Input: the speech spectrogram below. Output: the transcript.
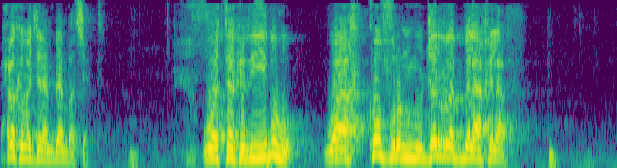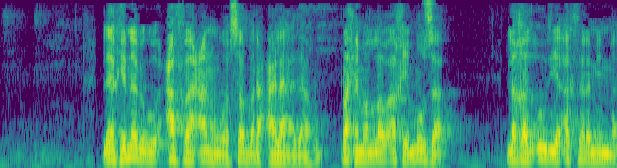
waxba kama jiraan been baad sheegtay wa takdiibuhu waa kufrun mujarad bilaa khilaaf lakin nabigu cafaa canhu wa sabra calى adaahum raxima allahu akhi muusa laqad uudiya akara mima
